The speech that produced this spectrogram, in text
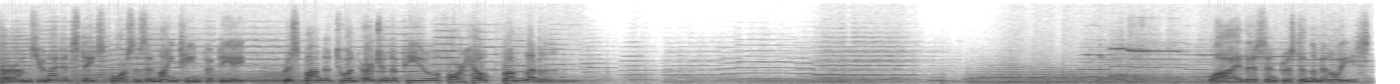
terms, United States forces in 1958 responded to an urgent appeal for help from Lebanon. Why this interest in the Middle East?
